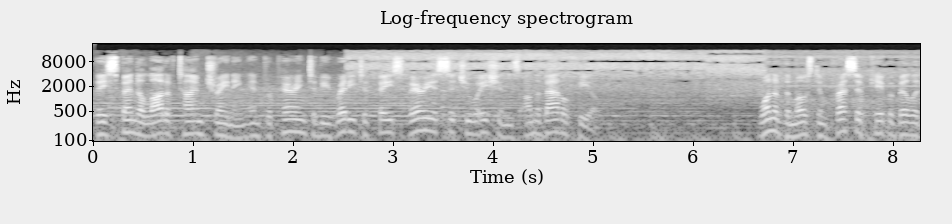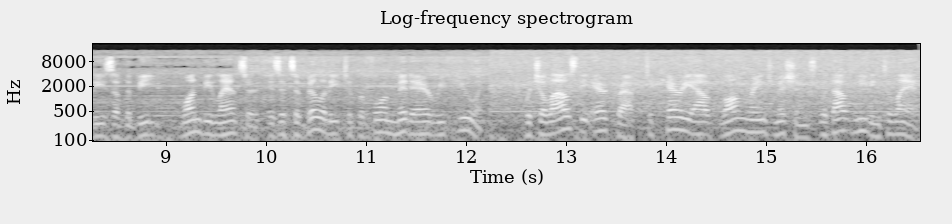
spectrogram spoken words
They spend a lot of time training and preparing to be ready to face various situations on the battlefield. One of the most impressive capabilities of the B-1B Lancer is its ability to perform mid-air refueling, which allows the aircraft to carry out long-range missions without needing to land.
